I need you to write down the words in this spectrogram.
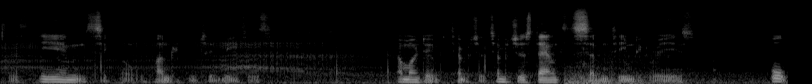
so this EM signal, 102 meters. How am I doing for temperature? Temperature's down to 17 degrees. Oh,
